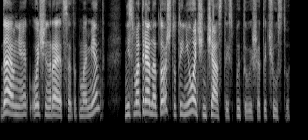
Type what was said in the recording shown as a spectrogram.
Да, мне очень нравится этот момент. Несмотря на то, что ты не очень часто испытываешь это чувство.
